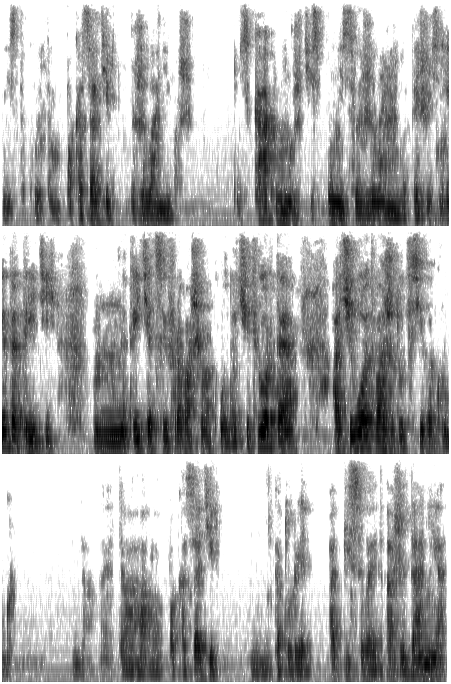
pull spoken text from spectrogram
Есть такой там показатель желаний ваших. То есть как вы можете исполнить свои желания в этой жизни. Это третий, третья цифра вашего кода. Четвертая, а чего от вас ждут все вокруг? Да, это показатель который описывает ожидания,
